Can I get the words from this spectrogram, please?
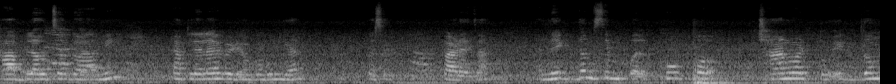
हा ब्लाऊजचा गळा मी टाकलेला व्हिडिओ बघून घ्या कसं काढायचा. आणि एकदम सिंपल खूप छान वाटतो. एकदम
